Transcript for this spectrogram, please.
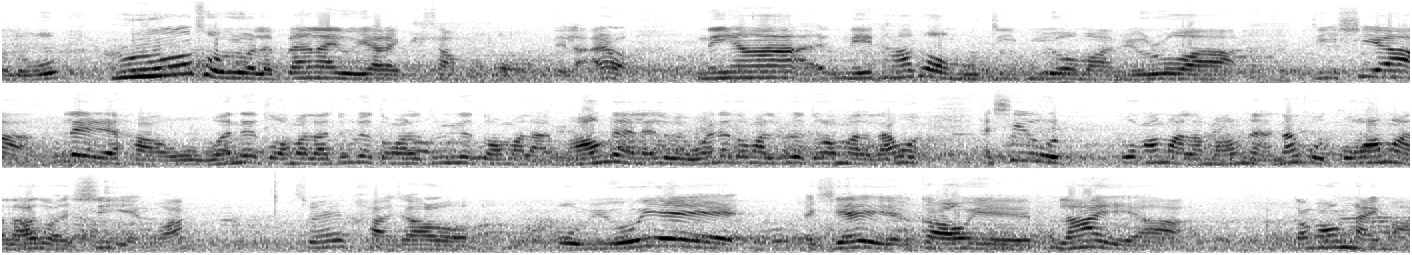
သလို room ဆိုပြီးတော့လဲပန်းလိုက်လို့ရတဲ့ကိစ္စမဟုတ်ဘူးတိလားအဲ့တော့နေရာနေသားပေါ်မူတည်ပြီးတော့မှမျိုးတို့ကဒီရှေ့ကလှည့်တဲ့ဟာကို1နဲ့သွားမလား2နဲ့သွားမလား3နဲ့သွားမလားမောင်းတယ်လဲလို့1နဲ့သွားမလား2နဲ့သွားမလားဒါမှမဟုတ်အရှိကိုသွားမလားမောင်းတယ်အနောက်ကိုသွားမလားဆိုတာရှိရယ်ကွာဆိုတဲ့ခါကျတော့ဟိုမျိုးရဲ့အရက်ရဲ့အကောင်ရဲ့ဖလားရဲ့ကကောင်းကောင်းနိုင်ပါ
